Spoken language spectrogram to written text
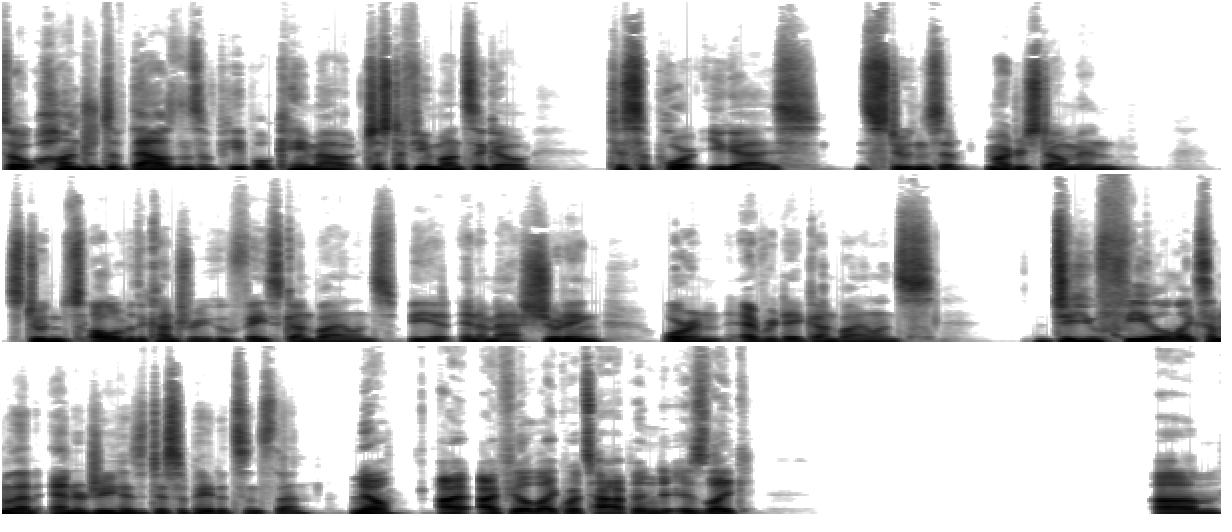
So, hundreds of thousands of people came out just a few months ago to support you guys, students at Marjory Stoneman, students all over the country who face gun violence, be it in a mass shooting or in everyday gun violence. Do you feel like some of that energy has dissipated since then? No, I, I feel like what's happened is like, um,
